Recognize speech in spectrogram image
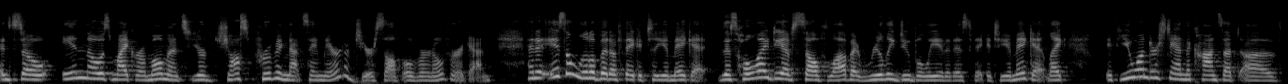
And so, in those micro moments, you're just proving that same narrative to yourself over and over again. And it is a little bit of fake it till you make it. This whole idea of self love, I really do believe it is fake it till you make it. Like, if you understand the concept of,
